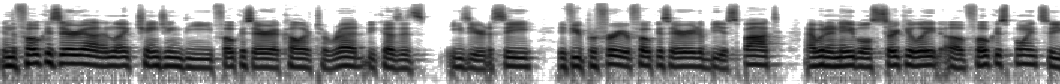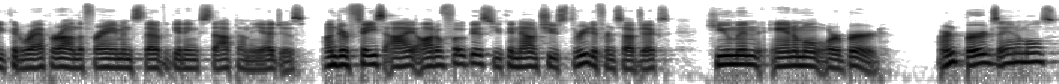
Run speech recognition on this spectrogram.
In the focus area, I like changing the focus area color to red because it's easier to see. If you prefer your focus area to be a spot, I would enable circulation of focus points so you can wrap around the frame instead of getting stopped on the edges. Under face eye autofocus, you can now choose three different subjects, human, animal, or bird. Aren't birds animals?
